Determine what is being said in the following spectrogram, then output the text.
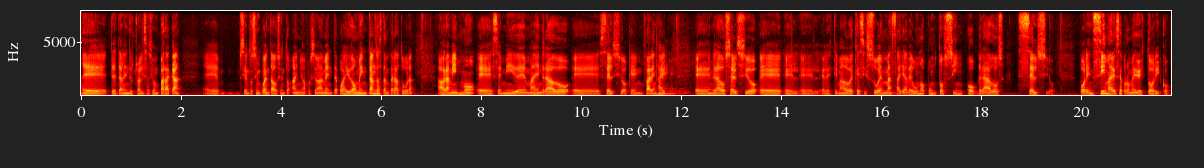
Desde la industrialización para acá, 150, 200 años aproximadamente, pues ha ido aumentando esa temperatura Ahora mismo eh, se mide más en grado eh, Celsius que en Fahrenheit. Eh, en grado Celsius el, estimado es que si suben más allá de 1.5 grados Celsius por encima de ese promedio histórico,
